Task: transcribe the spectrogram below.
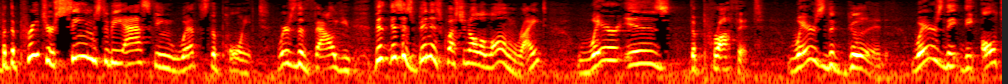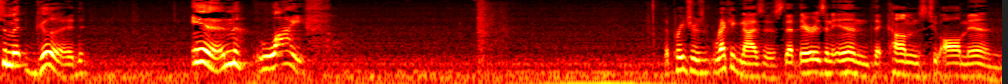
But the preacher seems to be asking, what's the point? Where's the value? This, has been his question all along, right? Where is the profit? Where's the good? Where's the, the ultimate good in life? The preacher recognizes that there is an end that comes to all men.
